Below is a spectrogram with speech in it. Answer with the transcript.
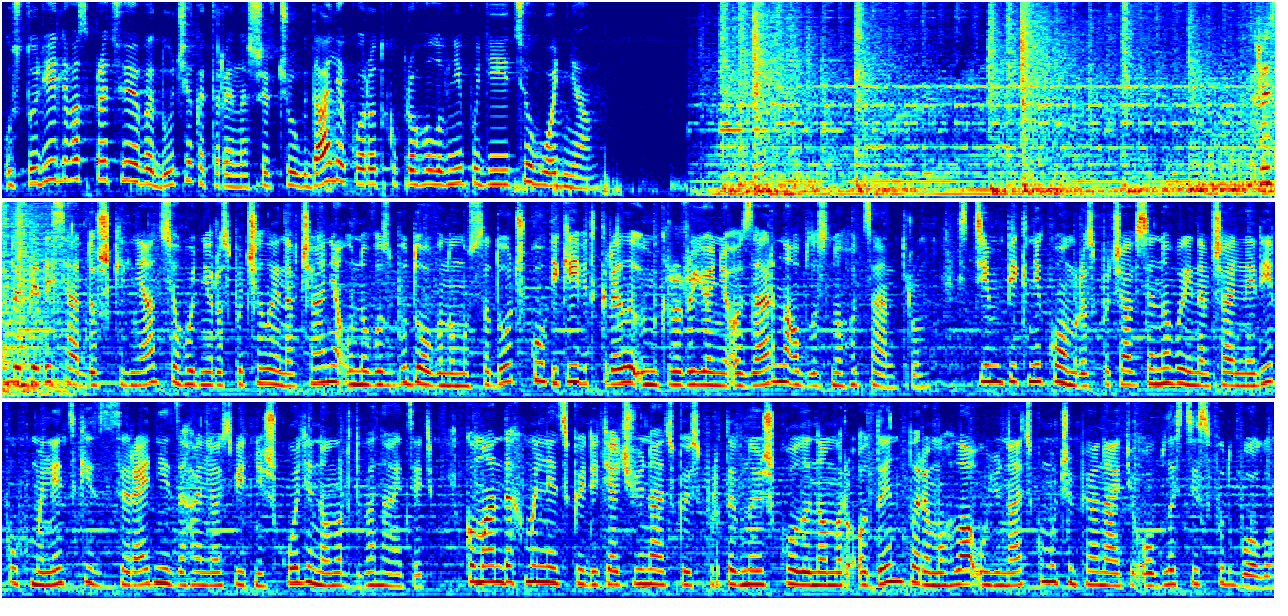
У студії для вас працює ведуча Катерина Шевчук. Далі коротко про головні події цього дня. – 350 дошкільнят сьогодні розпочали навчання у новозбудованому садочку, який відкрили у мікрорайоні Озерна обласного центру. З тим пікніком розпочався новий навчальний рік у Хмельницькій середній загальноосвітній школі номер 12. Команда Хмельницької дитячо-юнацької спортивної школи номер 1 перемогла у юнацькому чемпіонаті області з футболу.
